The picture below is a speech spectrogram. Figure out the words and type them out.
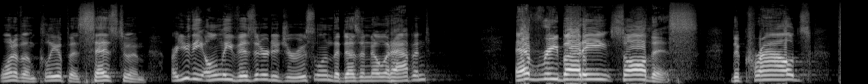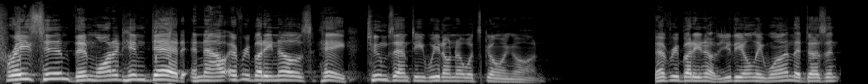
One of them, Cleopas, says to him, Are you the only visitor to Jerusalem that doesn't know what happened? Everybody saw this. The crowds praised him, then wanted him dead, and now everybody knows hey, tomb's empty, we don't know what's going on. Everybody knows. You're the only one that doesn't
